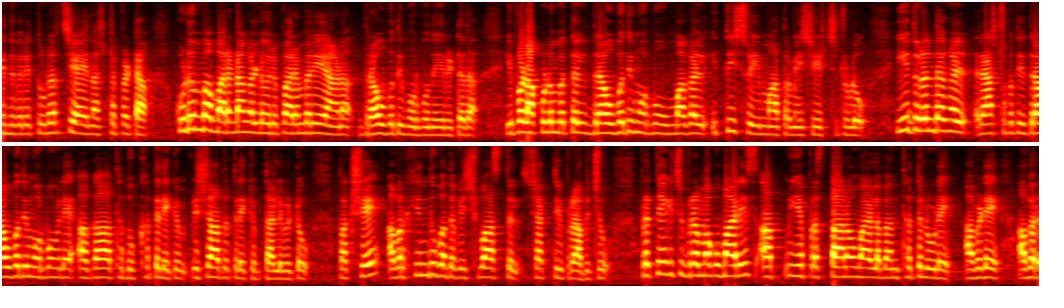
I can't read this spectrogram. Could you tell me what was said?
എന്നിവരെ തുടർച്ചയായി നഷ്ടപ്പെട്ട കുടുംബ മരണങ്ങളുടെ ഒരു പരമ്പരയാണ് ദ്രൗപതി മുർമു നേരിട്ടത്. ഇപ്പോൾ ആ കുടുംബത്തിൽ ദ്രൗപതി മുർമുവും മകൾ ഇത്തിശ്രീയും മാത്രമേ ശേഷിച്ചിട്ടുള്ളൂ. ഈ ദുരന്തങ്ങൾ രാഷ്ട്രപതി ദ്രൗപതി മുർമുവിനെ അഗാധ ദുഃഖത്തിലേക്കും വിഷാദത്തിലേക്കും തള്ളിവിട്ടു. പക്ഷേ അവർ ഹിന്ദുമത വിശ്വാസത്തിൽ ശക്തി പ്രാപിച്ചു. പ്രത്യേകിച്ച് ബ്രഹ്മകുമാരീസ് ആത്മീയ പ്രസ്ഥാനവുമായുള്ള ബന്ധത്തിലൂടെ അവിടെ അവർ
